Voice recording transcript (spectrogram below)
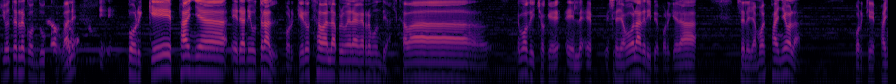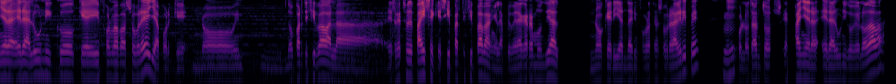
yo te reconduzco, ¿vale? ¿Por qué España era neutral? ¿Por qué no estaba en la Primera Guerra Mundial? Estaba... Hemos dicho que eh, se llamó la gripe porque era... Se le llamó española porque España era, el único que informaba sobre ella, porque no, no participaban el resto de países que sí participaban en la Primera Guerra Mundial, no querían dar información sobre la gripe, mm. por lo tanto España era, el único que lo daba,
